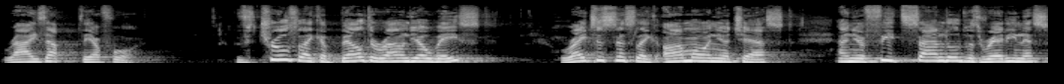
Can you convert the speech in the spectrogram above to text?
rise up, therefore, with truth like a belt around your waist, righteousness like armor on your chest, and your feet sandaled with readiness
